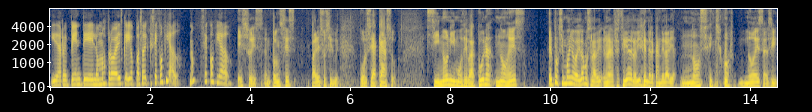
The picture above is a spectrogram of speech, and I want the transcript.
Y de repente lo más probable es que haya pasado que se ha confiado, ¿no? Se ha confiado. Eso es. Entonces, para eso sirve. Por si acaso, sinónimo de vacuna no es el próximo año bailamos en la, en la, festividad de la Virgen de la Candelaria. No, señor, no es así.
